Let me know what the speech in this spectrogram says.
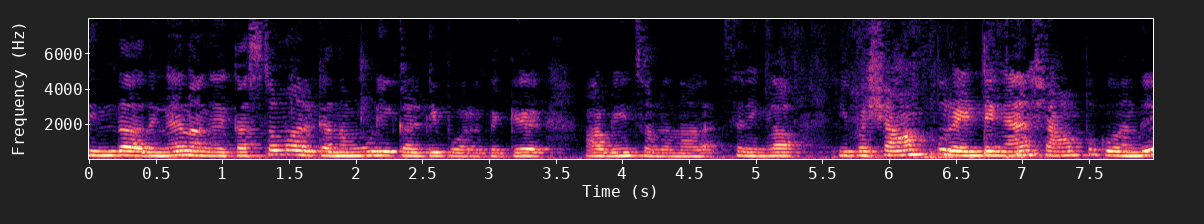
சிந்தாதுங்க. நாங்க கஷ்டமா இருக்கு அந்த மூடியை கழட்டி போறதுக்கு அப்படின்னு சொன்னனால. சரிங்களா? இப்ப ஷாம்பு ரெண்டுங்க. ஷாம்புக்கு வந்து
